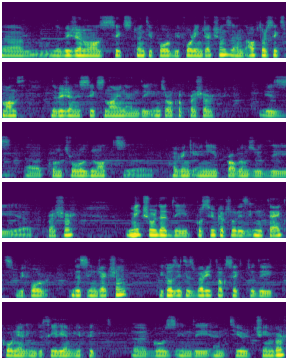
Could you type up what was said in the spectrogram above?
um, the vision was 624 before injections and after six months the vision is 69 and the intraocular pressure is uh, controlled not uh, having any problems with the uh, pressure. Make sure that the posterior capsule is intact before this injection because it is very toxic to the corneal endothelium if it uh, goes in the anterior chamber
